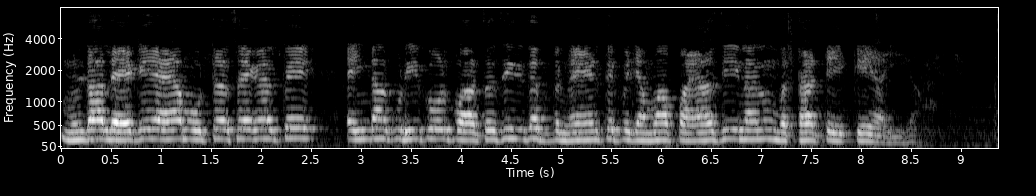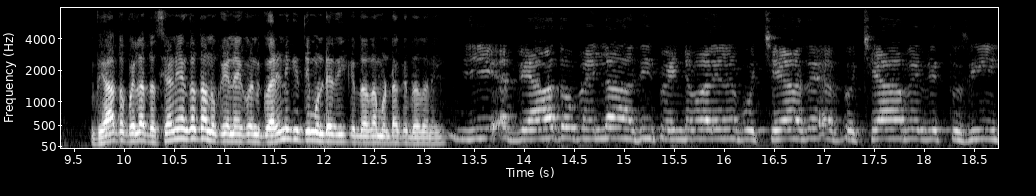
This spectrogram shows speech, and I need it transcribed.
ਮੁੰਡਾ ਲੈ ਕੇ ਆਇਆ ਮੋਟਰਸਾਈਕਲ ਤੇ ਇੰਨਾ ਕੁੜੀ ਕੋਲ ਪਾਸ ਸੀ ਤੇ ਬਨੈਣ ਤੇ ਪਜਾਮਾ ਪਾਇਆ ਸੀ ਇਹਨਾਂ ਨੂੰ ਮੱਥਾ ਟੇਕ ਕੇ ਆਈ ਆ। ਵਿਆਹ ਤੋਂ ਪਹਿਲਾਂ ਦੱਸਿਆ ਨਹੀਂ ਅੰਕਲ ਤੁਹਾਨੂੰ ਕਿਹਨੇ ਕੋਈ ਇਨਕੁਆਇਰੀ ਨਹੀਂ ਕੀਤੀ ਮੁੰਡੇ ਦੀ ਕਿੱਦਾਂ ਦਾ ਮੁੰਡਾ ਕਿੱਦਾਂ ਦਾ ਨਹੀਂ? ਜੀ ਇਹ ਵਿਆਹ ਤੋਂ ਪਹਿਲਾਂ ਅਸੀਂ ਪਿੰਡ ਵਾਲੇ ਨੇ ਪੁੱਛਿਆ ਤੇ ਪੁੱਛਿਆ ਵੀ ਵੀ ਤੁਸੀਂ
